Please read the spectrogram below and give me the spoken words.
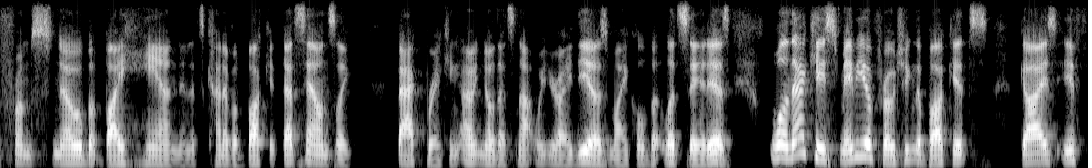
from snow, but by hand, and it's kind of a bucket. That sounds like backbreaking. I know that's not what your idea is, Michael, but let's say it is. Well, in that case, maybe approaching the buckets, guys. If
